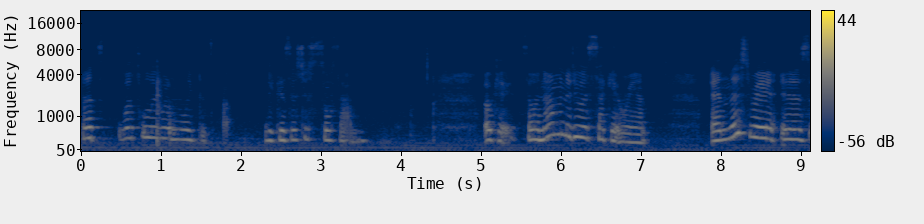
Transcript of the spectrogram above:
That's let's leave this at because it's just so sad. Okay, so now I'm gonna do a second rant. And this rant is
